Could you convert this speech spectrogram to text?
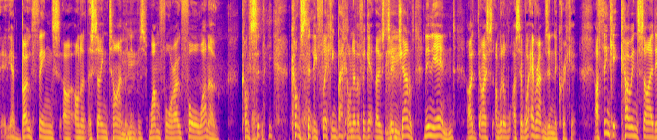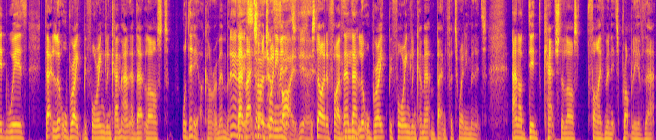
you had both things uh, on at the same time, and it hmm. was one four oh four one oh. Constantly, constantly flicking back. I'll never forget those two mm. channels. And in the end, I, I, am gonna. I said, whatever happens in the cricket, I think it coincided with that little break before England came out at that last. Or did it? I can't remember. No, no, that that sort of started at twenty minutes. five, yeah. It started at five. They had that mm. little break before England come out and batted for twenty minutes, and I did catch the last five minutes properly of that,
